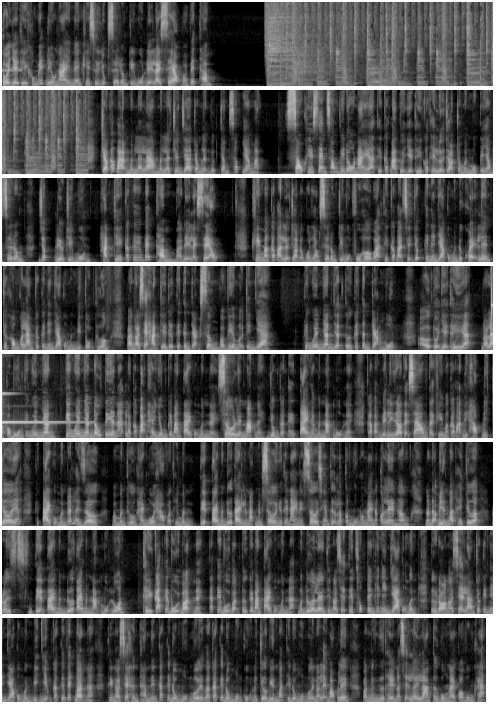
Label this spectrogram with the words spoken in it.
Tuổi dậy thì không biết điều này nên khi sử dụng serum trị mụn để lại sẹo và vết thâm. Chào các bạn, mình là Lam, mình là chuyên gia trong lĩnh vực chăm sóc da mặt. Sau khi xem xong video này á, thì các bạn tuổi dậy thì có thể lựa chọn cho mình một cái dòng serum giúp điều trị mụn, hạn chế các cái vết thâm và để lại sẹo. Khi mà các bạn lựa chọn được một dòng serum trị mụn phù hợp á, thì các bạn sẽ giúp cái nền da của mình được khỏe lên chứ không có làm cho cái nền da của mình bị tổn thương và nó sẽ hạn chế được cái tình trạng sưng và viêm ở trên da. Cái nguyên nhân dẫn tới cái tình trạng mụn ở tuổi dậy thì á, đó là có bốn cái nguyên nhân. Cái nguyên nhân đầu tiên á, là các bạn hay dùng cái bàn tay của mình này, sờ lên mặt này, dùng các cái tay này mình nặn mụn này. Các bạn biết lý do tại sao không? Tại khi mà các bạn đi học, đi chơi á, cái tay của mình rất là dơ. Mà mình thường hay ngồi học á, thì mình tiện tay mình đưa tay lên mặt mình sờ như thế này này, sờ xem thử là con mụn hôm nay nó có lên không? Nó đã biến mất hay chưa? Rồi tiện tay mình đưa tay mình nặn mụn luôn thì các cái bụi bẩn này các cái bụi bẩn từ cái bàn tay của mình á mình đưa lên thì nó sẽ tiếp xúc trên cái nền da của mình. Từ đó nó sẽ làm cho cái nền da của mình bị nhiễm các cái vết bẩn á thì nó sẽ hình thành nên các cái đốm mụn mới và các cái đốm mụn cũ nó chưa biến mất thì đốm mụn mới nó lại mọc lên. Và như thế nó sẽ lây lan từ vùng này qua vùng khác.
